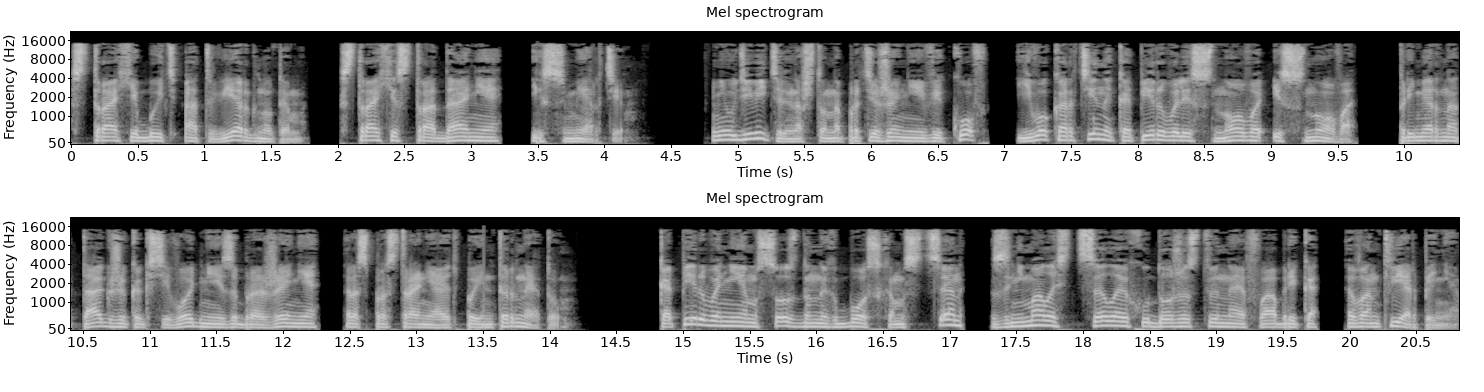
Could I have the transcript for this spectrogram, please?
страхе быть отвергнутым, страхе страдания и смерти. Неудивительно, что на протяжении веков его картины копировали снова и снова, примерно так же, как сегодня изображения распространяют по интернету. Копированием созданных Босхом сцен занималась целая художественная фабрика в Антверпене.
